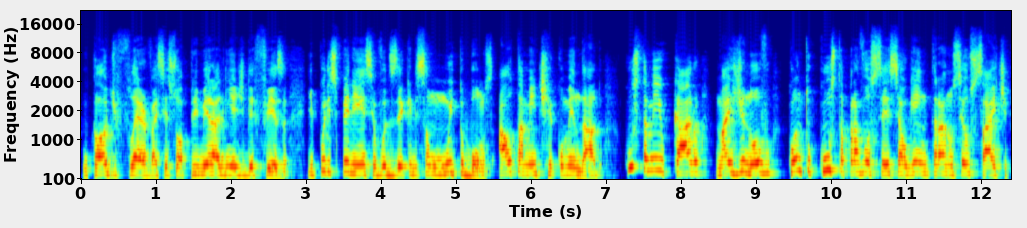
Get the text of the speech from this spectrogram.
o Cloudflare vai ser sua primeira linha de defesa. E por experiência eu vou dizer que eles são muito bons, altamente recomendado. Custa meio caro, mas de novo, quanto custa para você se alguém entrar no seu site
